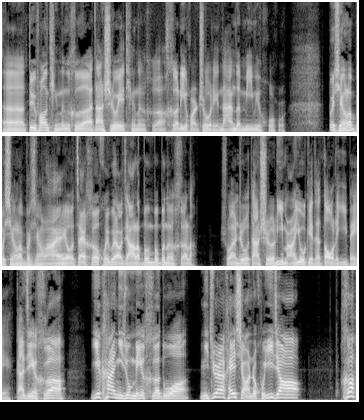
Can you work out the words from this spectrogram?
呃，对方挺能喝，大石榴也挺能喝。喝了一会儿之后，这男的迷迷糊糊，不行了，不行了，不行了！哎呦，再喝回不了家了，不不不能喝了。说完之后，大石榴立马又给他倒了一杯，赶紧喝。一看你就没喝多，你居然还想着回家。喝。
